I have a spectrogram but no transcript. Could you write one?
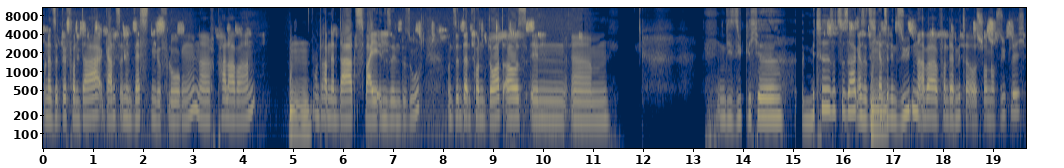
Und dann sind wir von da ganz in den Westen geflogen, nach Palawan. Mhm. und haben dann da zwei Inseln besucht und sind dann von dort aus in, ähm, in die südliche Mitte sozusagen, also jetzt nicht ganz Mhm. in den Süden, aber von der Mitte aus schon noch südlich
